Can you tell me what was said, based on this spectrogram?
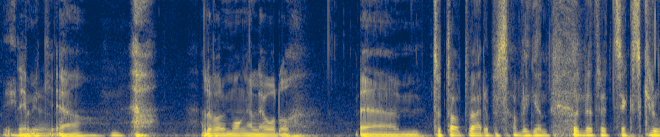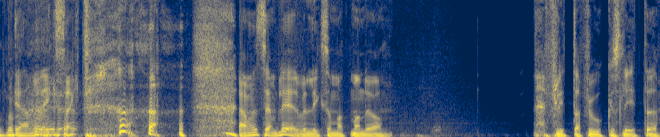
Det är mycket, ja. ja. Det var det många lådor. Ehm, Totalt värde på samlingen 136 kronor. Ja, men exakt. ja, men sen blev det väl liksom att man då flyttar fokus lite.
